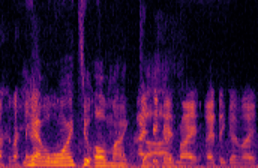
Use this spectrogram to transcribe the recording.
I might You have a warrant too? Oh my god. I think I might. I think I might.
